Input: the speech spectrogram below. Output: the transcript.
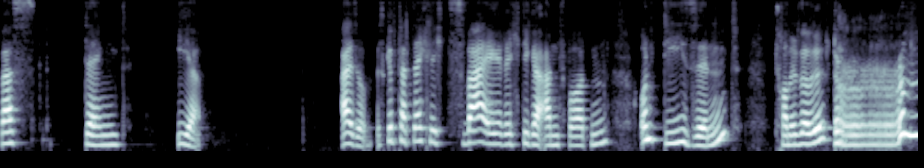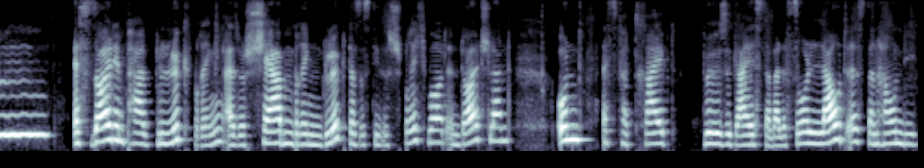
Was denkt ihr? Also, es gibt tatsächlich zwei richtige Antworten und die sind Trommelwirbel. Drrrrum, es soll dem Paar Glück bringen, also Scherben bringen Glück, das ist dieses Sprichwort in Deutschland und es vertreibt böse Geister, weil es so laut ist, dann hauen die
